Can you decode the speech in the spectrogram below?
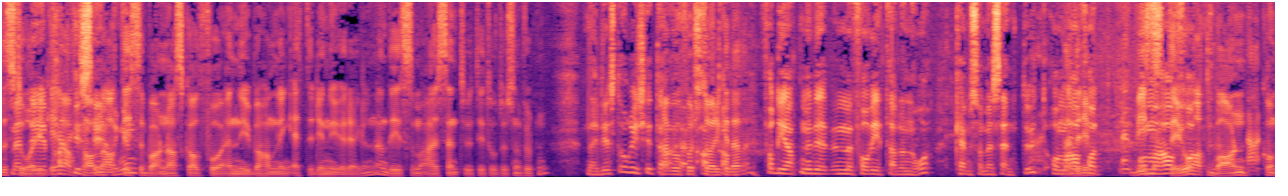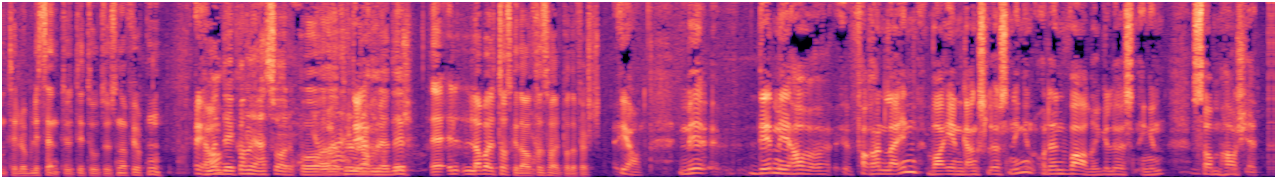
Det står det ikke i avtalen at disse barna skal få en ny behandling etter de nye reglene enn de som er sendt ut i 2014? Nei, det står ikke i avtalen. Hvorfor står ikke det der? Fordi at vi, vi, får vite det nå, hvem som er sendt ut. Og vi har fått, visste jo fått... at barn kom til å bli sendt ut i 2014. Ja. Men det kan jeg svare på, programleder. Eh, la bare Toskedal få svare på det først. Ja, vi, Det vi har forhandla inn, var engangsløsningen og den varige løsningen som har skjedd.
